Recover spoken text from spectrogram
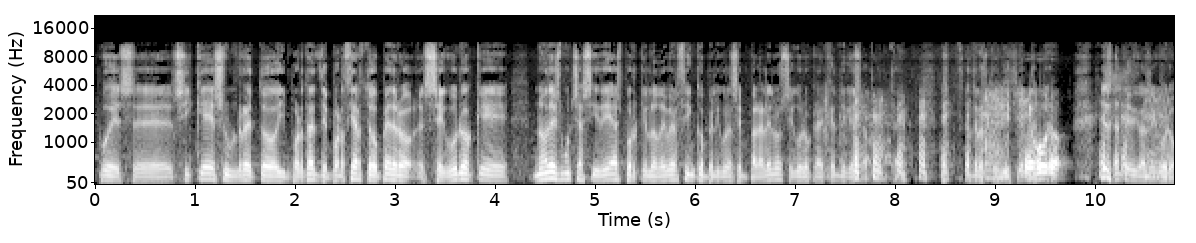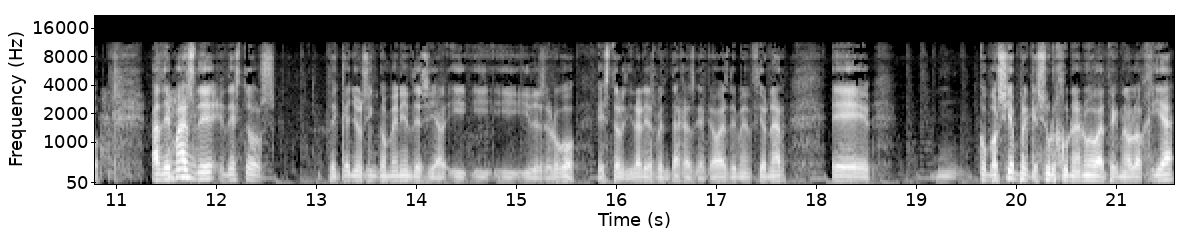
Pues eh, sí que es un reto importante. Por cierto, Pedro, seguro que no des muchas ideas porque lo de ver cinco películas en paralelo, seguro que hay gente que se apunta. ¿eh? seguro. te digo, seguro. Además de, de estos pequeños inconvenientes y, desde luego extraordinarias ventajas que acabas de mencionar, eh, como siempre que surge una nueva tecnología,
